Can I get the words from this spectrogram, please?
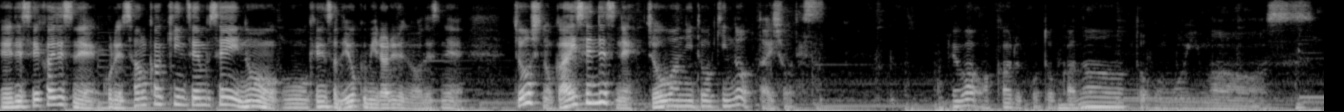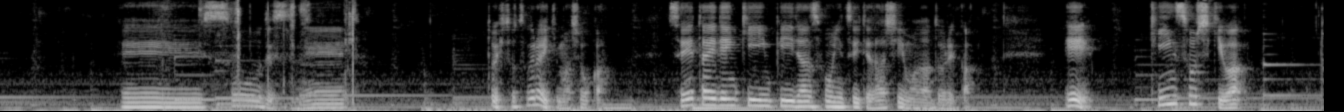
で正解ですね。これ三角筋全部繊維の検査でよく見られるのはですね上肢の外旋ですね。上腕二頭筋の代償です。これは分かることかなと思います。えー、そうですね。と一つぐらいいきましょうか。生体電気インピーダンス法について正しいものはどれか。A 筋組織は脂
